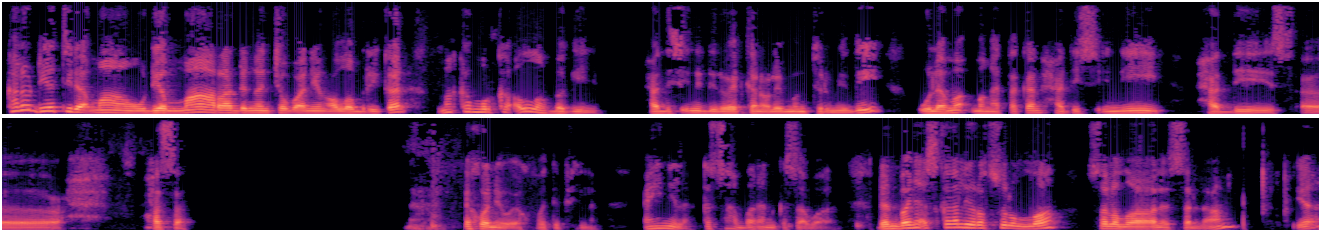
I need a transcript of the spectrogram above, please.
Kalau dia tidak mau, dia marah dengan cobaan yang Allah berikan, maka murka Allah baginya. Hadis ini diriwayatkan oleh Imam Tirmidzi. Ulama mengatakan hadis ini hadis uh, hasan. Nah, ikhwani wa ikhwati fillah. Ah, inilah kesabaran-kesabaran. Dan banyak sekali Rasulullah sallallahu alaihi wasallam ya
